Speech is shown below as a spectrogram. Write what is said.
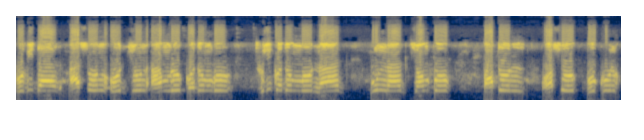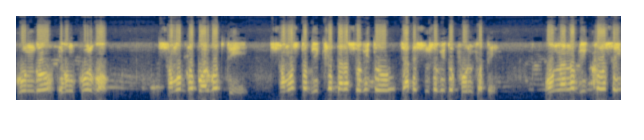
কবিদার, আসন, অর্জুন, আম্র, কদম্ব, ধুলি কদম্ব, নাগ পুন্নাগ চম্পক পাটল অশোক, বকুল, কুন্দ এবং পূর্বক সমগ্র পর্বতটি সমস্ত বৃক্ষের দ্বারা শোভিত, যাতে সুশোভিত ফুল ফোটে। অন্যান্য বৃক্ষ সেই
